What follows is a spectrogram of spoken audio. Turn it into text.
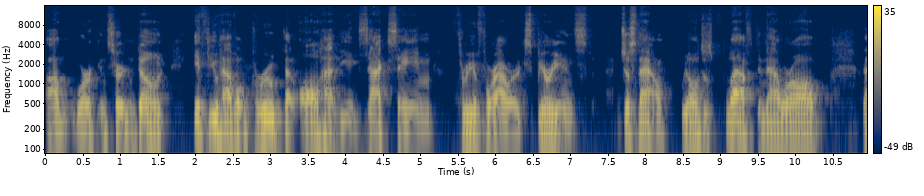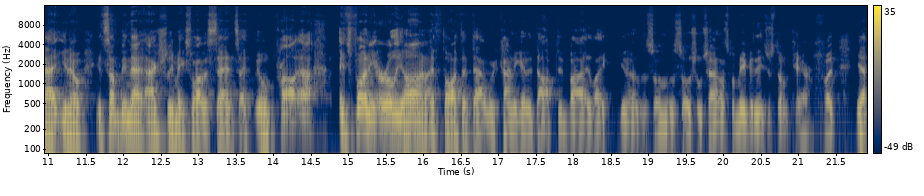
um, work, and certain don't. If you have a group that all had the exact same three or four hour experience just now, we all just left, and now we're all that you know it's something that actually makes a lot of sense. I it'll probably uh, it's funny early on i thought that that would kind of get adopted by like you know the, some of the social channels but maybe they just don't care. But yeah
